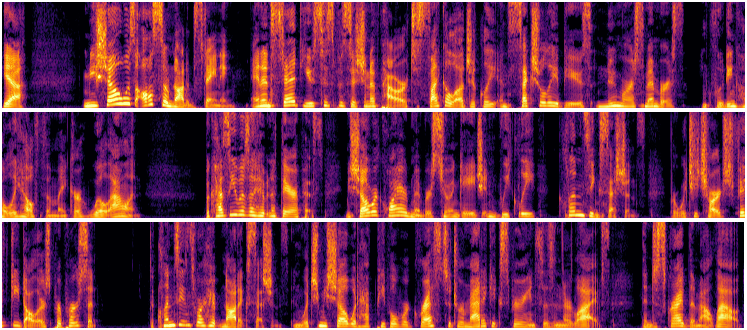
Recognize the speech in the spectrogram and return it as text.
Yeah. Michel was also not abstaining and instead used his position of power to psychologically and sexually abuse numerous members, including Holy Hell filmmaker Will Allen. Because he was a hypnotherapist, Michel required members to engage in weekly cleansing sessions, for which he charged $50 per person. The cleansings were hypnotic sessions in which Michel would have people regress to dramatic experiences in their lives, then describe them out loud.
